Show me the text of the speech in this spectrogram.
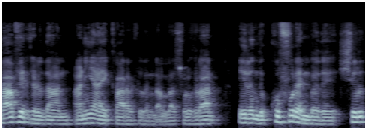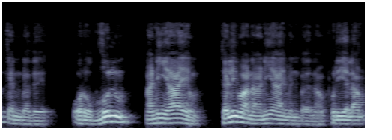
காபிர்கள் காஃபிர்கள் தான் அநியாயக்காரர்கள் என்று அல்லாஹ் சொல்கிறான். இருந்து குஃபுர் என்பது ஷிர்க் என்பது ஒரு உல் அநியாயம் தெளிவான அநியாயம் என்பதை நாம் புரியலாம்.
